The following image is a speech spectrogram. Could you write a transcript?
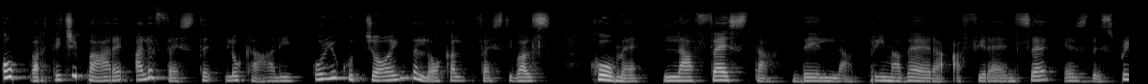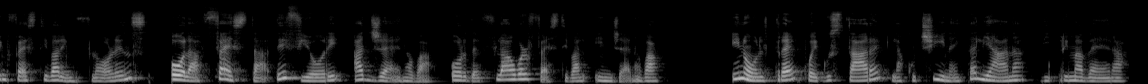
o partecipare alle feste locali or you could join the local festivals come la festa della primavera a Firenze as the Spring Festival in Florence o la festa dei fiori a Genova or the Flower Festival in Genova. Inoltre puoi gustare la cucina italiana di primavera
